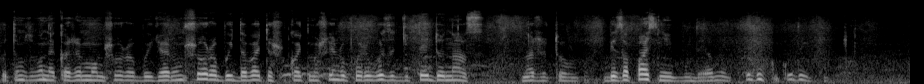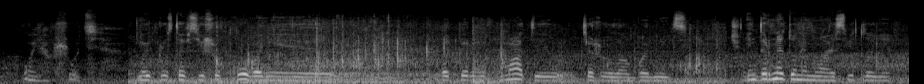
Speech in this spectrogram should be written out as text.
Потім дзвонить, каже, мам, що робити? Я говорю, ну що робити, давайте шукати машину, перевозити дітей до нас. Нас же то безпечніше буде. А ну, куди, куди? Ой, я в шоці. Ми просто всі шоковані. Во-первых, мати тяжела в больниці. Інтернету немає, світло є.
